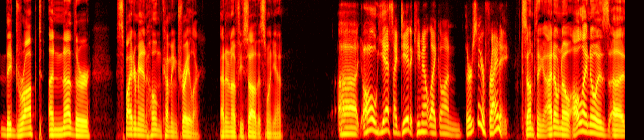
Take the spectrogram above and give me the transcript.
they dropped another Spider-Man Homecoming trailer. I don't know if you saw this one yet. Uh oh, yes, I did. It came out like on Thursday or Friday. something i don't know all i know is uh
